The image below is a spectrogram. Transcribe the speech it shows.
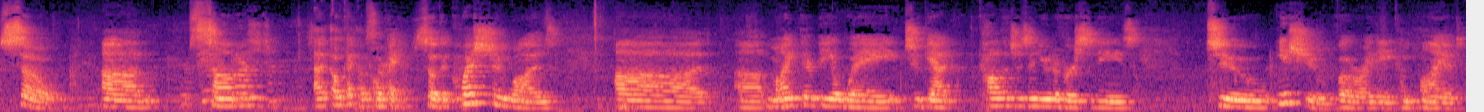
So, um, some. Uh, okay, okay. So the question was uh, uh, might there be a way to get colleges and universities to issue voter ID compliant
